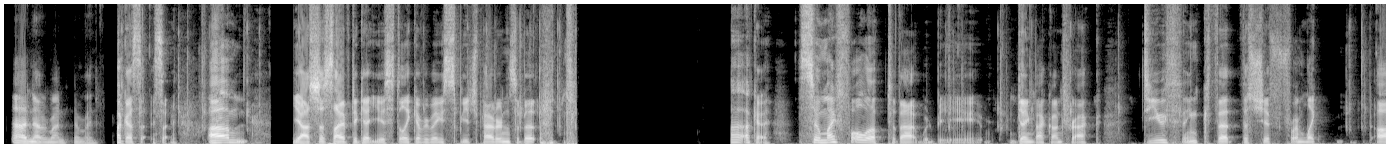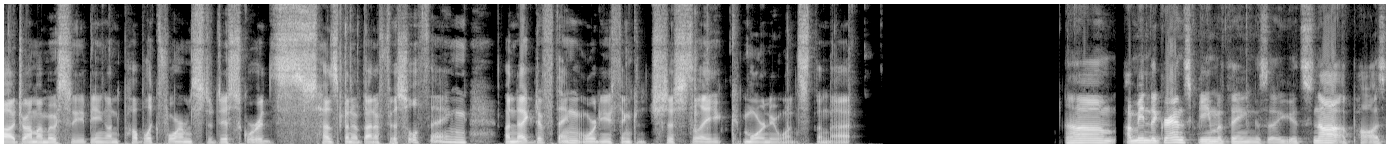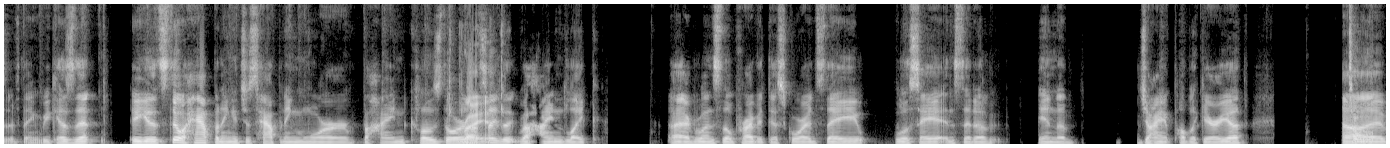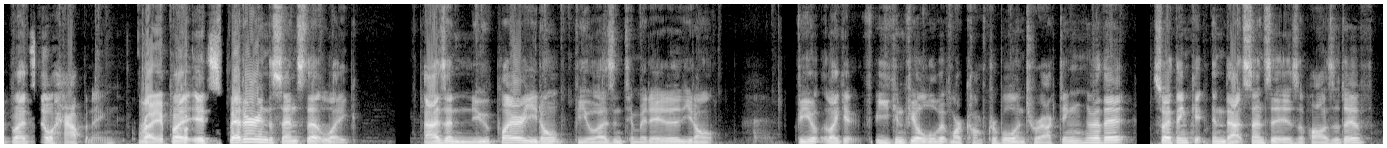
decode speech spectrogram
Uh, never mind, never mind. Okay, sorry, sorry. Um, yeah, it's just I have to get used to like everybody's speech patterns a bit. uh, okay, so my follow up to that would be getting back on track. Do you think that the shift from like uh, drama mostly being on public forums to discords has been a beneficial thing, a negative thing, or do you think it's just like more nuanced than that? Um, I mean, the grand scheme of things, like it's not a positive thing because that it's still happening. It's just happening more behind closed doors. Right. Outside, like, behind like uh, everyone's little private discords, they will say it instead of in a giant public area. So- Uh, but it's still happening. Right, But it's better in the sense that like, as a new player, you don't feel as intimidated. You don't feel like it. You can feel a little bit more comfortable interacting with it. So I think in that sense, it is a positive.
